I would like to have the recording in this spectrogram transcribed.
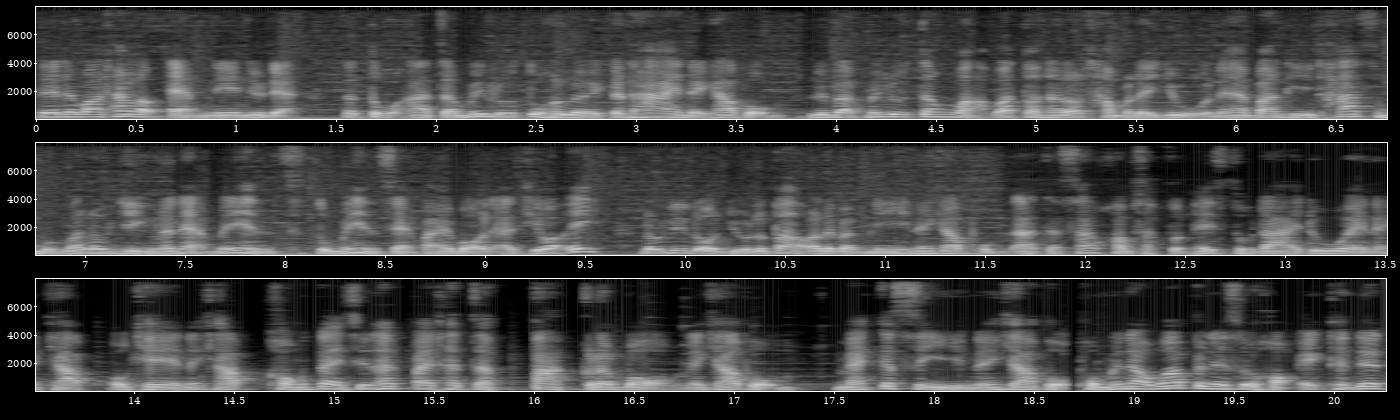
เรียกได้ว่าถ้าเราแอบเนียนอยู่เนี่ยศัตรูอาจจะไม่รู้ตัวเลยก็ได้นะครับผม หรือแบบไม่รู้จังหวะว่าตอนนั้นเราทำอะไรอยู่นะฮะบางทีถ้าสมมติว่าเรายิงแล้วเนี่ยไม่เห็นศัตรูไม่เห็นแสงปลายกระบอกเนี่ยอาจจะคิดว่าเอ๊ะเรารีโหลดอยู่หรือเปล่าอะไรแบบนี้นะครับผมอาจจะสร้างความสับสนให้ศัตรูได้ด้วยนะครับโอเคนะครับของแต่งชิ้นถัดไปถัดจากปากกระบอกนะครับผมแมกกาซีนนะครับผมผมแนะนำว่าเป็นในส่วนของ extended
